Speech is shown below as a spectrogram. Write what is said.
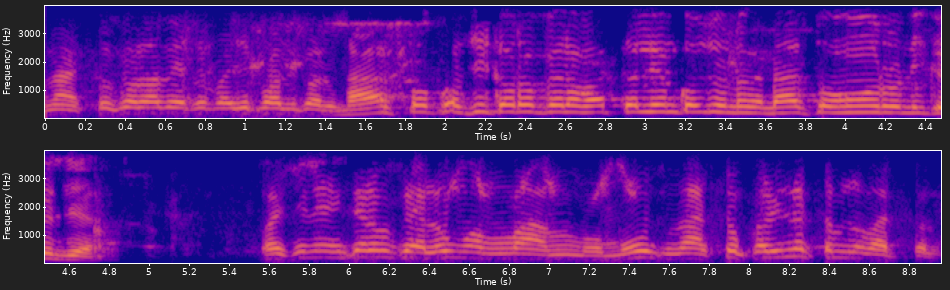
નાસ્તો કરવા બેઠો પછી ફોન કરું. નાસ્તો પછી કરો પેલા વાત કરી એમ કહું છું નાસ્તો હું રો નીકળજે પછી નહીં કરું પેલું હું નાસ્તો કરીને જ તમને વાત કરું.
